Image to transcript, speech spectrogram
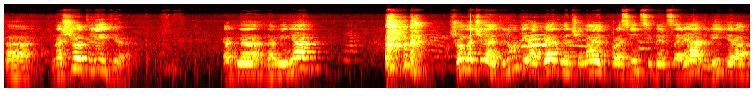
А, насчет лидера. Как на, на меня, что начинают? Люди опять начинают просить себе царя, лидера.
